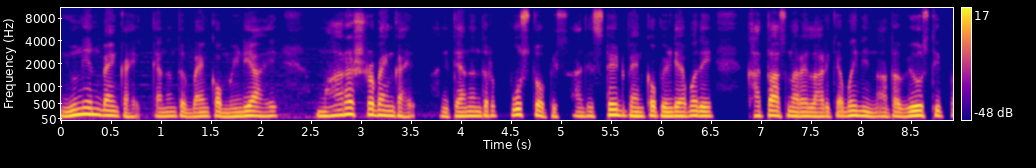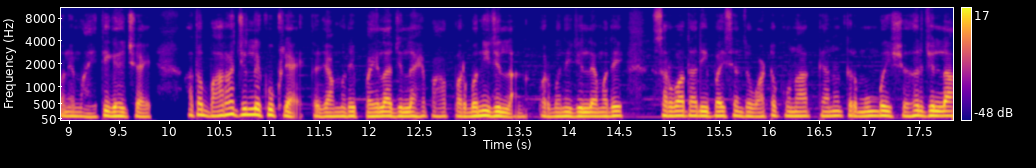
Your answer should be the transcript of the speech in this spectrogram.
युनियन बँक आहे त्यानंतर बँक ऑफ इंडिया आहे महाराष्ट्र बँक आहे. आणि त्यानंतर पोस्ट ऑफिस आणि स्टेट बँक ऑफ इंडियामध्ये खातं असणाऱ्या लाडक्या बहिणींना आता व्यवस्थितपणे माहिती घ्यायची आहे. आता बारा जिल्हे कुठले आहेत? तर ज्यामध्ये पहिला जिल्हा आहे पहा परभणी जिल्हा. परभणी जिल्ह्यामध्ये सर्वात आधी पैशांचं वाटप होणार. त्यानंतर मुंबई शहर जिल्हा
